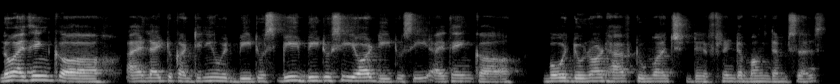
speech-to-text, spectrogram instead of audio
No, I think uh, I'd like to continue with B2C, be B2C or D2C. I think uh, both do not have too much different among themselves.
